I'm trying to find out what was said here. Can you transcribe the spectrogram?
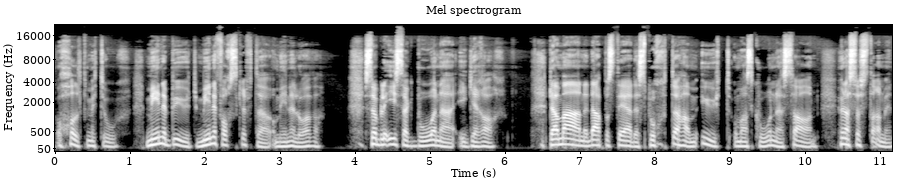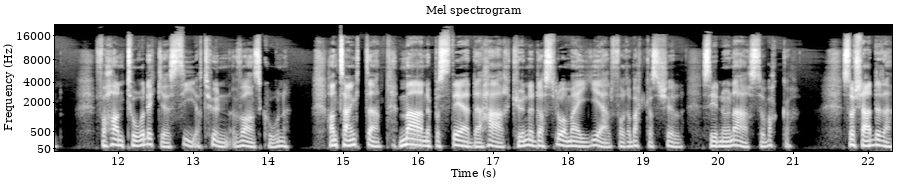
og holdt mitt ord, mine bud, mine forskrifter og mine lover. Så ble Isak boende i Gerar. Da mennene der på stedet spurte ham ut om hans kone, sa han, hun er søsteren min, for han torde ikke si at hun var hans kone. Han tenkte, mennene på stedet her kunne da slå meg i hjel for Rebekkas skyld, siden hun er så vakker. Så skjedde det,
